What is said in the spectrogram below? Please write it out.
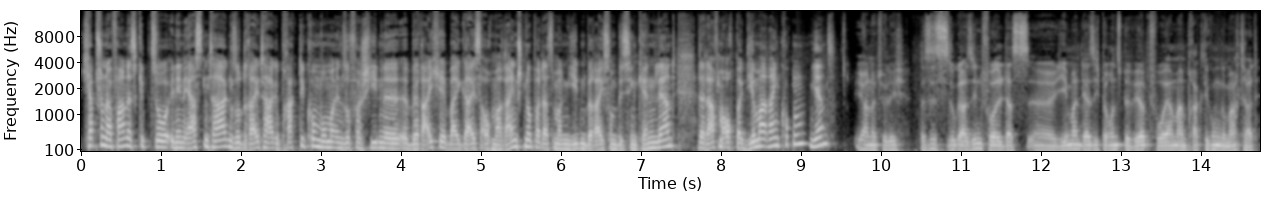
Ich habe schon erfahren, es gibt so in den ersten Tagen so drei Tage Praktikum, wo man in so verschiedene äh, Bereiche bei Geis auch mal reinschnuppert, dass man jeden Bereich so ein bisschen kennenlernt. Da darf man auch bei dir mal reingucken, Jens? Ja, natürlich. Das ist sogar sinnvoll, dass äh, jemand, der sich bei uns bewirbt, vorher mal ein Praktikum gemacht hat.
